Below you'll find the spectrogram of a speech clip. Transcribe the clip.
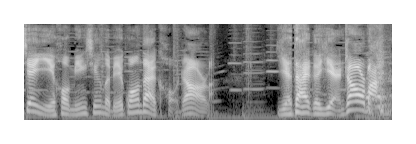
建议以后明星的别光戴口罩了，也戴个眼罩吧。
